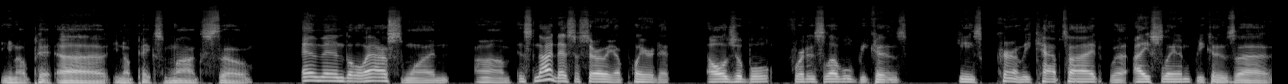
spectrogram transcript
you know, pick, uh, you know, pick some locks. So, and then the last one, um, it's not necessarily a player that's eligible for this level because he's currently cap tied with Iceland because uh,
